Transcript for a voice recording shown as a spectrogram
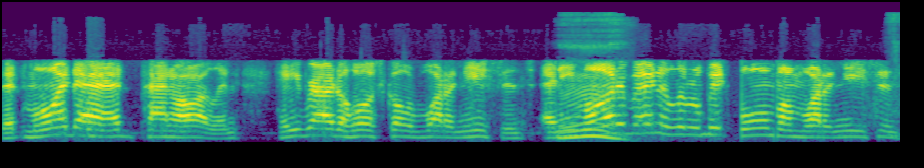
that my dad, Pat Hyland, he rode a horse called What a Nuisance, and he mm. might have been a little bit warm on What a Nuisance,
